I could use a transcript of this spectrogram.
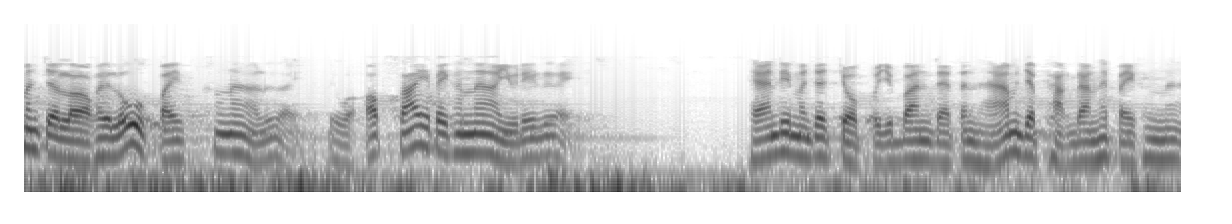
มันจะหลอกให้ลูกไปข้างหน้าเรื่อยเรียกว่าออฟไซด์ไปข้างหน้าอยู่เรื่อยแทนที่มันจะจบปัจจุบัน แต่ตัณหามันจะผลักดันให้ไปข้างหน้า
